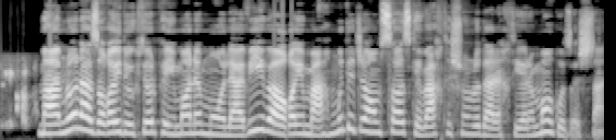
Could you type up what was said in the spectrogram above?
بینی کنم. ممنون از آقای دکتر پیمان مولوی و آقای محمود جامساز که وقتشون رو در اختیار ما گذاشتن.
